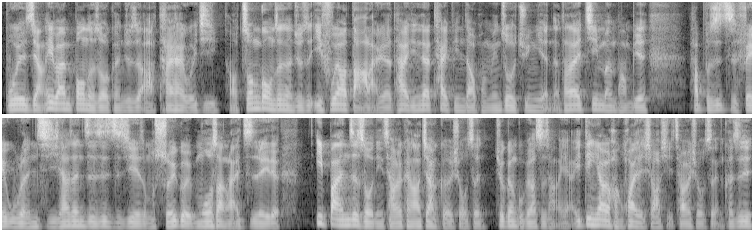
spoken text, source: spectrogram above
不会是这样。一般崩的时候，可能就是啊，台海危机，哦，中共真的就是一副要打来了，他已经在太平岛旁边做军演了，他在金门旁边。他不是只飞无人机，他甚至是直接什么水鬼摸上来之类的。一般这时候你才会看到价格修正，就跟股票市场一样，一定要有很坏的消息才会修正。可是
